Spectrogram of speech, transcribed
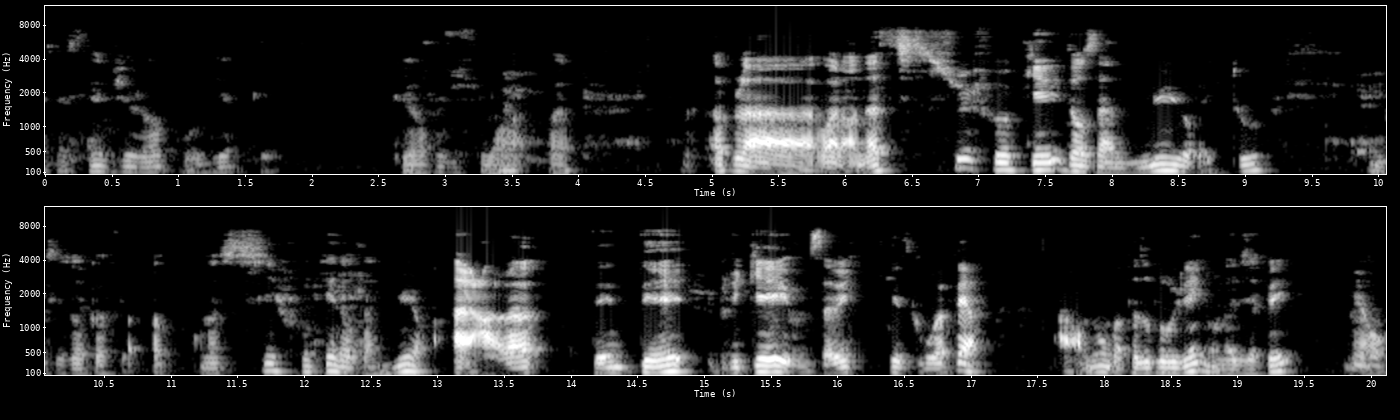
C'est assez violent pour dire que, en fait je suis là. Voilà. Hop là, voilà, on a suffoqué dans un mur et tout. Donc c'est un coffre là. On a suffoqué dans un mur. Alors là, TNT, briquet, vous savez qu'est-ce qu'on va faire Alors nous on va pas se brûler, on l'a déjà fait. Mais on,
